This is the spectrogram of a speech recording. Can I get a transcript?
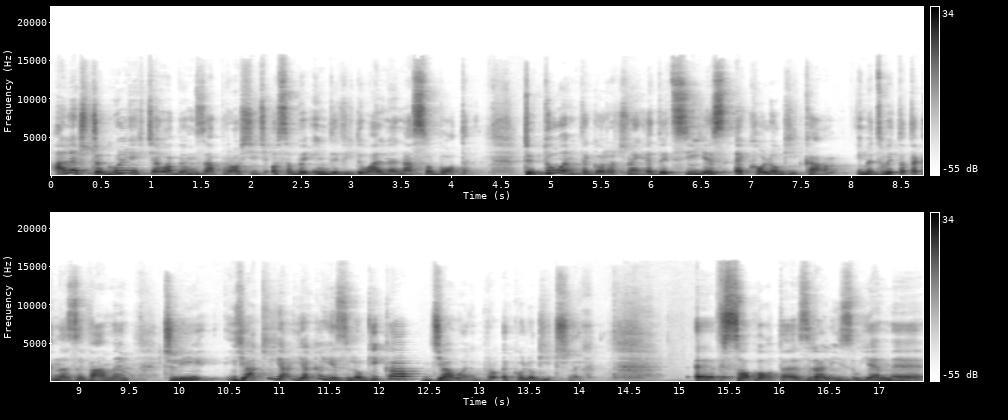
ale szczególnie chciałabym zaprosić osoby indywidualne na sobotę. Tytułem tegorocznej edycji jest Ekologika i my sobie to tak nazywamy, czyli jaki, jaka jest logika działań proekologicznych. E, w sobotę zrealizujemy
